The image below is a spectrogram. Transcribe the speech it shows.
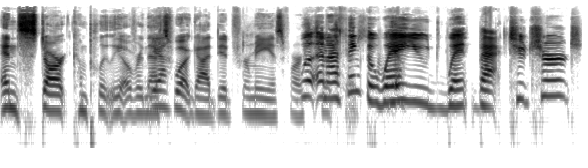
And start completely over. And that's Yeah. what God did for me as far Well, as well. and I church think the way you went back to church,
